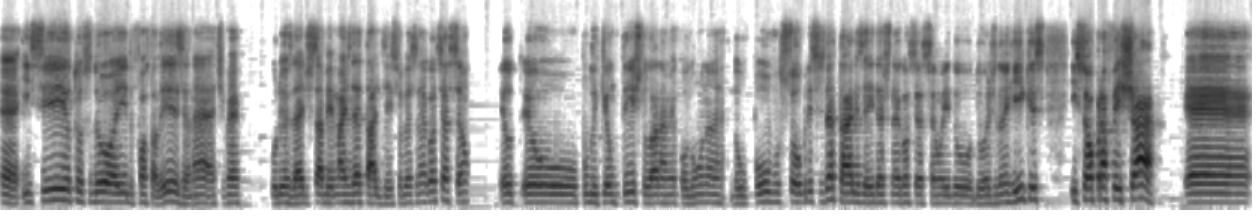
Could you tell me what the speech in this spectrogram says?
É, e se o torcedor aí do Fortaleza, né, tiver curiosidade de saber mais detalhes aí sobre essa negociação, eu, eu publiquei um texto lá na minha coluna do Povo sobre esses detalhes aí dessa negociação aí do, do Angelo Henriquez. E só para fechar, é,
